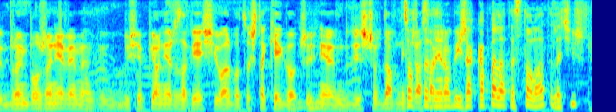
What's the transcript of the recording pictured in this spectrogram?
e, broń Boże, nie wiem, jakby się pionier zawiesił albo coś takiego, czy nie wiem, jeszcze w dawnych Co czasach. wtedy robisz? A kapela te 100 lat lecisz?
